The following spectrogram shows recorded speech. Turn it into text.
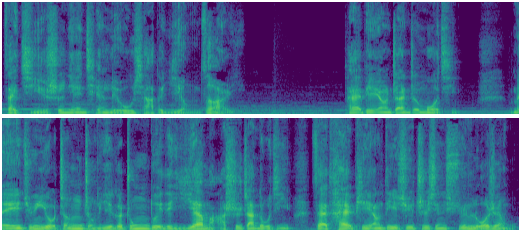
在几十年前留下的影子而已。太平洋战争末期，美军有整整一个中队的野马式战斗机在太平洋地区执行巡逻任务。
